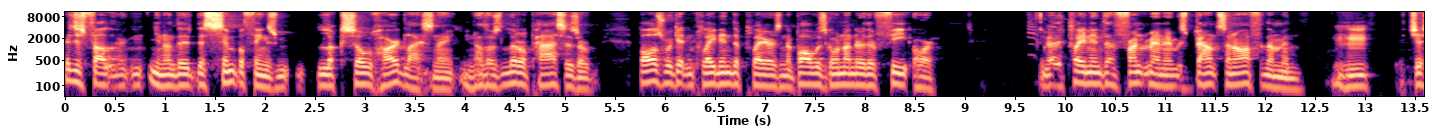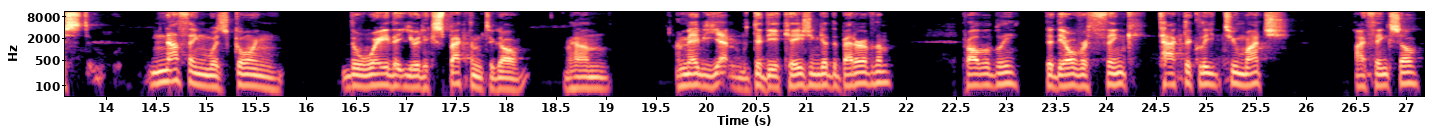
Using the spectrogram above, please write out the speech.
I just felt, you know, the, the simple things looked so hard last night. You know, those little passes or balls were getting played into players and the ball was going under their feet or, you know, they played into the front men and it was bouncing off of them. And Mm-hmm. it just nothing was going the way that you would expect them to go. Um, maybe, yeah, did the occasion get the better of them? Probably. Did they overthink tactically too much? I think so.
